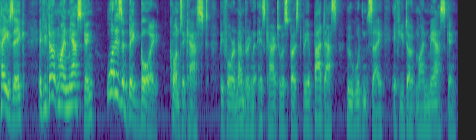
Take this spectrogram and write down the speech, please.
Hey, Zig, if you don't mind me asking, what is a big boy? Quantic asked, before remembering that his character was supposed to be a badass who wouldn't say, if you don't mind me asking.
